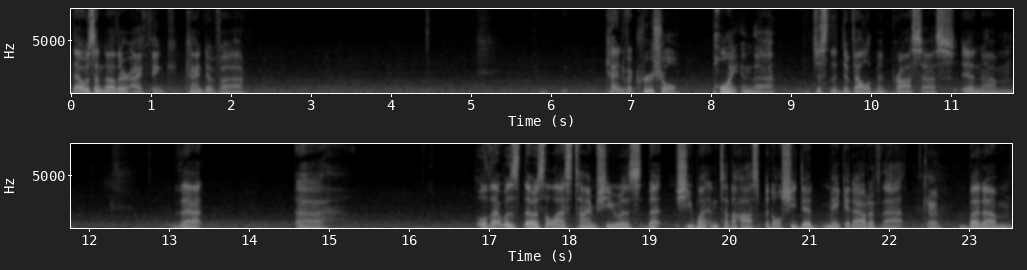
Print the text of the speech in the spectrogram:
that was another I think kind of uh, kind of a crucial point in the just the development process in um, that uh well that was that was the last time she was that she went into the hospital she did make it out of that Okay. but um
